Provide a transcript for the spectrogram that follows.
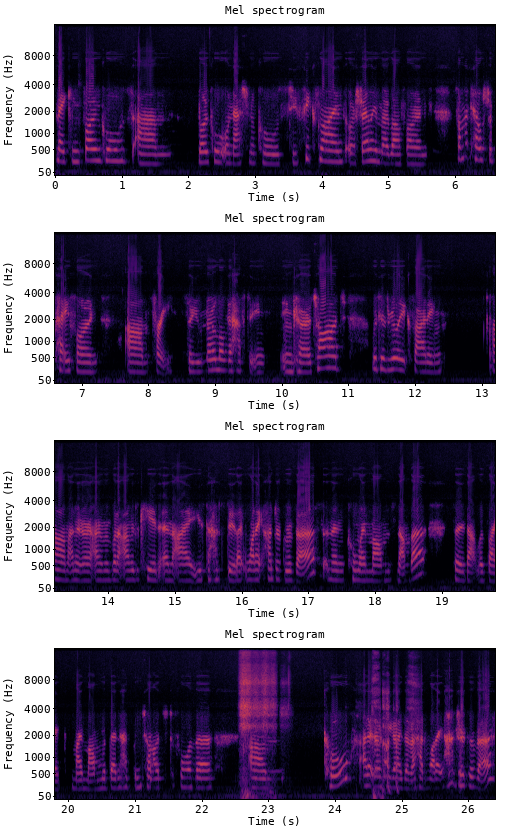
making phone calls. Um, local or national calls to fixed lines or Australian mobile phones from a Telstra payphone um, free. So you no longer have to in- incur a charge, which is really exciting. Um, I don't know. I remember when I was a kid and I used to have to do like one eight hundred reverse and then call my mum's number. So that was like my mum would then have been charged for the um, cool. I don't know if you guys ever had 1 800 reverse.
